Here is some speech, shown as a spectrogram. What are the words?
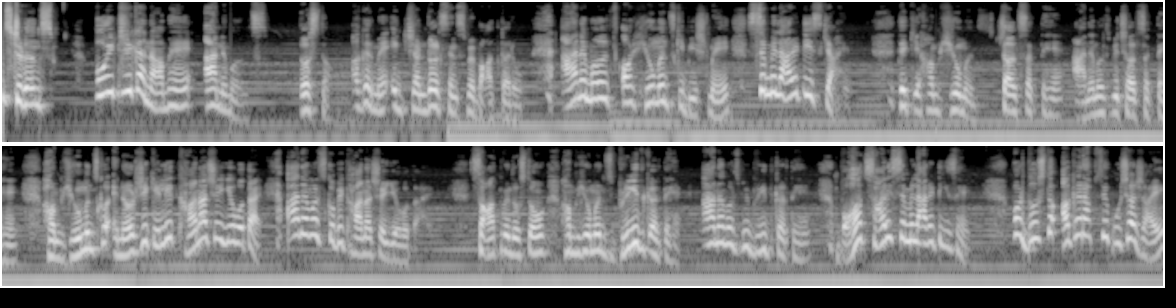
स्टूडेंट्स पोइट्री का नाम है एनिमल्स दोस्तों, अगर मैं एक जनरल सेंस में बात करूँ एनिमल्स और ह्यूमंस के बीच में सिमिलैरिटीज क्या हैं? देखिए, हम ह्यूमंस चल सकते हैं एनिमल्स भी चल सकते हैं। हम ह्यूमंस को एनर्जी के लिए खाना चाहिए होता है एनिमल्स को भी खाना चाहिए होता है। साथ में दोस्तों, हम ह्यूमंस ब्रीद करते हैं एनिमल्स भी ब्रीद करते हैं। बहुत सारी सिमिलैरिटीज हैं। पर दोस्तों, अगर आपसे पूछा जाए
